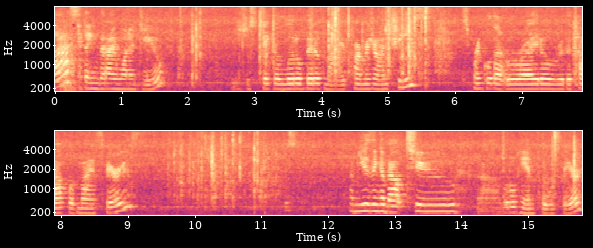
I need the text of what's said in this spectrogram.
last thing that I want to do is just take a little bit of my Parmesan cheese, sprinkle that right over the top of my asparagus. Just, I'm using about two uh, little handfuls there.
